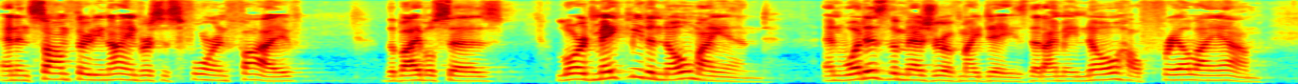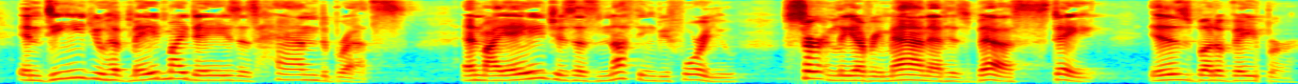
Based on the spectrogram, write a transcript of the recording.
And in Psalm 39, verses 4 and 5, the Bible says, Lord, make me to know my end, and what is the measure of my days, that I may know how frail I am. Indeed, you have made my days as hand breadths, and my age is as nothing before you. Certainly, every man at his best state is but a vapor.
